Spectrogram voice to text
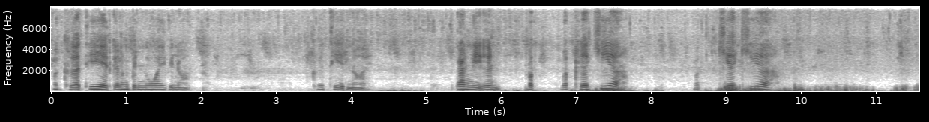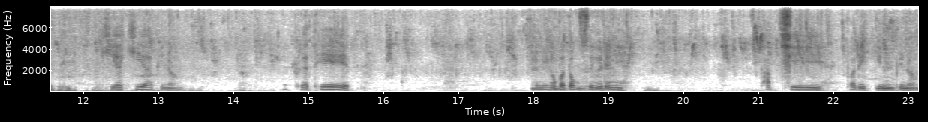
มะเขือเทศกำลังเป็นน่วยพี่น้องเขือเทศหน่อยตั้งนี้เอินบักบักเขือเคี้ยบักเขียเคี้ยเขียเคี้ยพี่น้องมะเขือเทศ อันนี้ก็บ่ต้องซื้อได้นี่ ผักชีพอได้กินพี่น้อง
